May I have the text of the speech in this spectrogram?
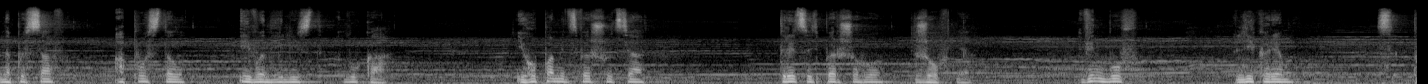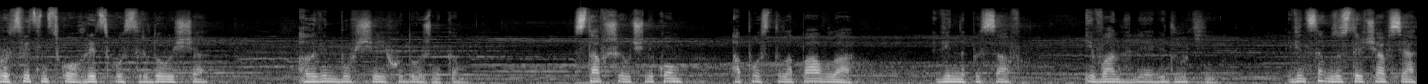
написав апостол Євангеліст Лука. Його пам'ять звершується 31 жовтня. Він був лікарем з просвітницького грецького середовища, але він був ще й художником. Ставши учеником апостола Павла, він написав Євангелія від Луки. Він сам зустрічався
